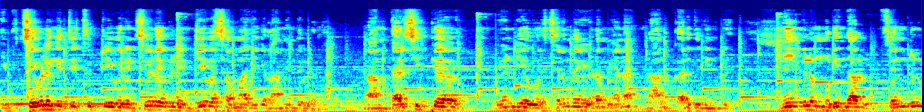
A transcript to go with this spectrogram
இவ் சிவலிங்கத்தை சுற்றி இவரின் சீடர்களின் ஜீவ சமாதிகள் அமைந்துள்ளன. நாம் தரிசிக்க வேண்டிய ஒரு சிறந்த இடம் என நான் கருதுகின்றேன். நீங்களும் முடிந்தால் சென்று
